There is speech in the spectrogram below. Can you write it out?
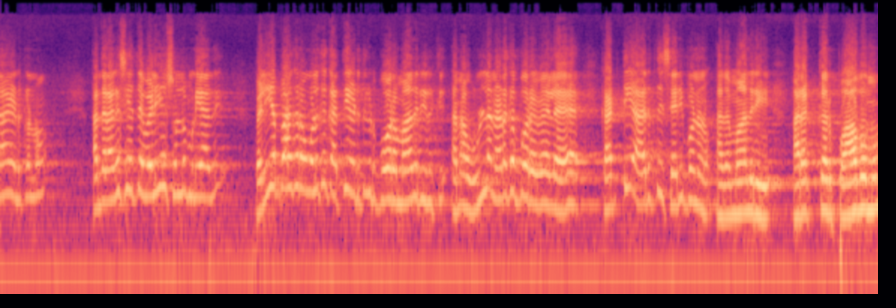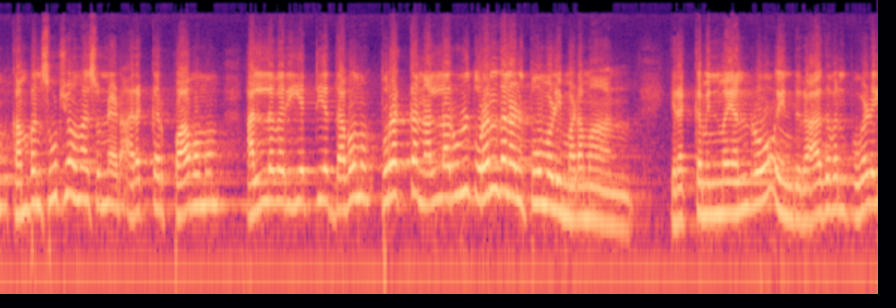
தான் எடுக்கணும். அந்த ரகசியத்தை வெளியே சொல்ல முடியாது. வெளியே பார்க்குறவங்களுக்கு கத்தி எடுத்துக்கிட்டு போகிற மாதிரி இருக்கு. ஆனால் உள்ள நடக்க போகிற வேலை கட்டி அறுத்து சரி பண்ணணும். அதை மாதிரி அரக்கர் பாவமும் கம்பன் சூட்சமாக சொன்ன இடம் அரக்கர் பாவமும் அல்லவர் இயற்றிய தவமும் துறக்க நல்லருள் துறந்தனள் தூமொழி மடமான். இரக்கமின்மை அன்றோ என்று ராகவன் புகழை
